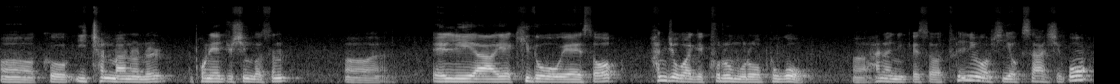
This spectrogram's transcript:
어, 그 2천만 원을 보내주신 것은 어, 엘리야의 기도에서 한 조각의 구름으로 보고 어, 하나님께서 틀림없이 역사하시고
